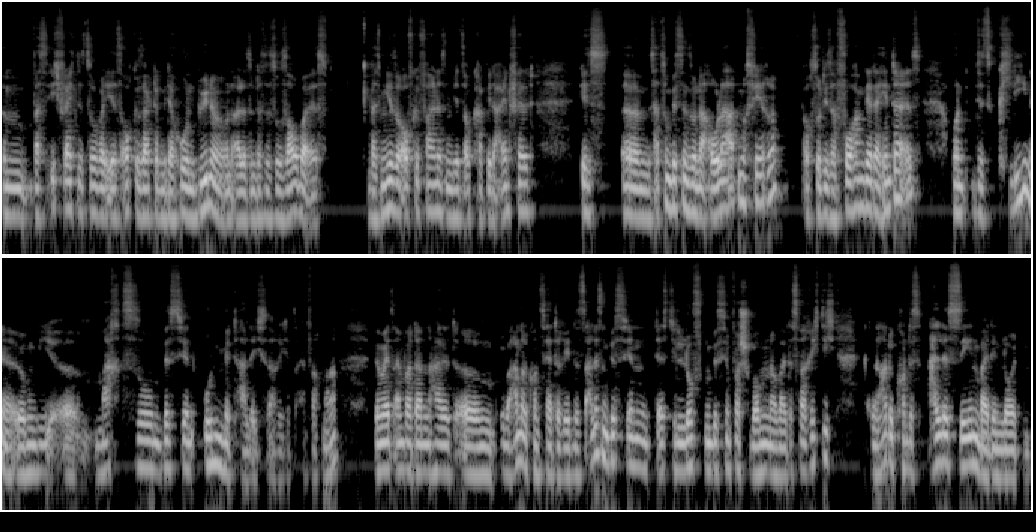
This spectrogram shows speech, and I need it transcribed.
Ähm, was ich vielleicht jetzt so weil ihr es auch gesagt habt mit der hohen Bühne und alles und dass es so sauber ist. Was mir so aufgefallen ist und mir jetzt auch grad wieder einfällt, ist, ähm, es hat so 'n bisschen so 'ne Aula-Atmosphäre, auch so dieser Vorhang, der dahinter ist. Und das Cleane irgendwie, äh, macht's so 'n bisschen unmetallig, sage ich jetzt einfach mal. Wenn wir jetzt einfach dann halt, ähm, über andere Konzerte reden, das ist alles 'n bisschen da ist die Luft 'n bisschen verschwommener, weil das war richtig klar, du konntest alles sehen bei den Leuten.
